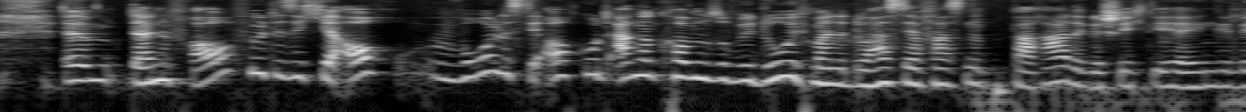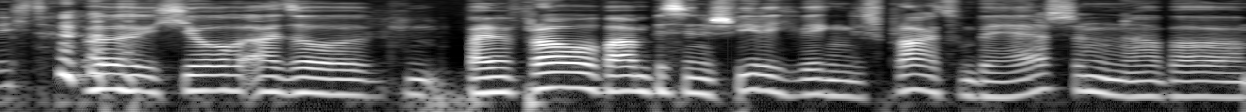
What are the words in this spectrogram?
ähm, deine Frau fühlte sich hier auch wohl? Ist die auch gut angekommen, so wie du? Ich meine, du hast ja fast eine Paradegeschichte hier hingelegt. äh, jo, also bei meiner Frau war ein bisschen schwierig wegen der Sprache zu beherrschen, aber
